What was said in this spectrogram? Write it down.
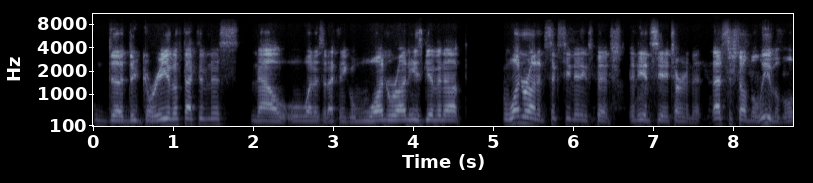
the degree of effectiveness now, what is it? I think one run he's given up, one run in 16 innings pitched in the NCAA tournament. That's just unbelievable.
